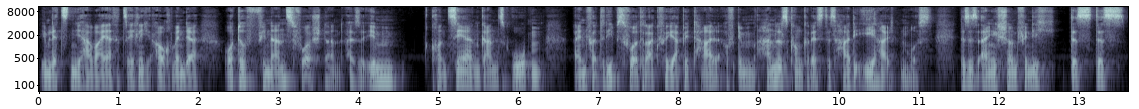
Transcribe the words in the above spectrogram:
im letzten Jahr war ja tatsächlich auch, wenn der Otto Finanzvorstand, also im Konzern ganz oben einen Vertriebsvortrag für Japital auf dem Handelskongress des HDE halten muss. Das ist eigentlich schon, finde ich, das, das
